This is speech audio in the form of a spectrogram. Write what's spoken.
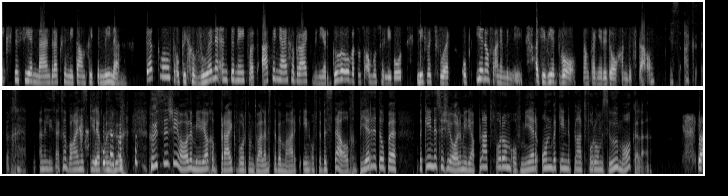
ecstasy en mandrax en metamfetamiene, hmm. dikwels op die gewone internet wat ek en jy gebruik, meneer Google wat ons almal se lief word, lief is vir op een of ander manier. As jy weet waar, dan kan jy dit daar gaan bestel. Yes, ek Annelies, ek's nou baie nuuskierig oor hoe hoe sosiale media gebruik word om dwelms te bemark en of te bestel. Gebeur dit op 'n bekende sosiale media platform of meer onbekende platforms? Hoe maak hulle? Ja,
